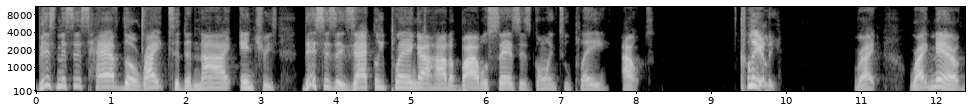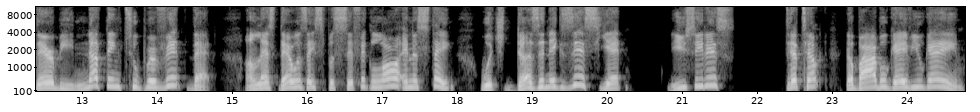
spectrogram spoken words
businesses have the right to deny entries. This is exactly playing out how the Bible says it's going to play out. Clearly, right? Right now, there be nothing to prevent that unless there was a specific law in a state which doesn't exist yet. Do you see this? They're telling the Bible gave you game.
